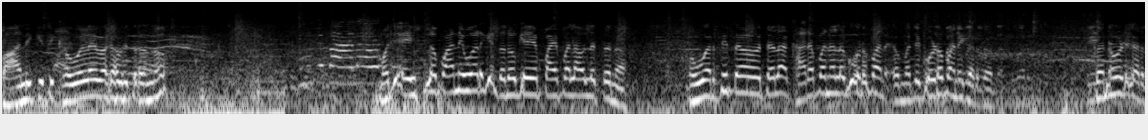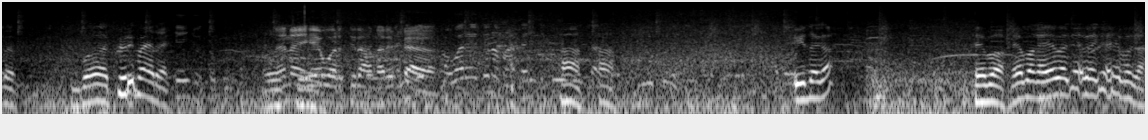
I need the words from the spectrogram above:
पाणी किती खवळ आहे बघा मित्रांनो. म्हणजे इथलं पाणी वर घेतात ओके पायपा लावलेत तर वरती तर त्याला खाऱ्या पाण्याला गोड पाणी म्हणजे गोड पाणी करतात. कन्वर्ट करतात. बर प्युरिफायर आहे. चेंज होतो पूर्ण. नाही नाही हे वरती राहणारे ना हां हां. इथं का? हे बघ हे बघा हे बघा हे बघा हे बघा.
